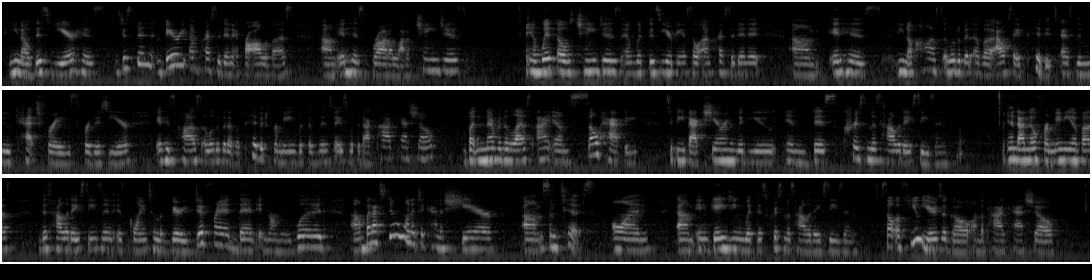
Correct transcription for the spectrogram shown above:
You know, this year has just been very unprecedented for all of us. Um, it has brought a lot of changes. And with those changes and with this year being so unprecedented, um, it has, you know, caused a little bit of a, I'll say, pivot as the new catchphrase for this year. It has caused a little bit of a pivot for me with the Wednesdays with the Doc podcast show. But nevertheless, I am so happy to be back sharing with you in this Christmas holiday season. And I know for many of us, this holiday season is going to look very different than it normally would. Um, but I still wanted to kind of share um, some tips on um, engaging with this Christmas holiday season. So, a few years ago on the podcast show,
